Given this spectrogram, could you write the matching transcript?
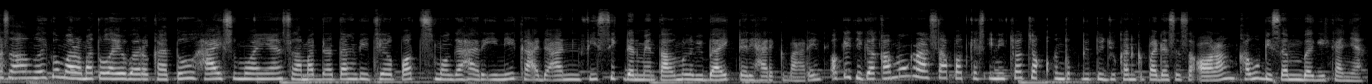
Assalamualaikum warahmatullahi wabarakatuh. Hai semuanya, selamat datang di Chillpot. Semoga hari ini keadaan fisik dan mentalmu lebih baik dari hari kemarin. Oke, jika kamu ngerasa podcast ini cocok untuk ditujukan kepada seseorang Kamu bisa membagikannya.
